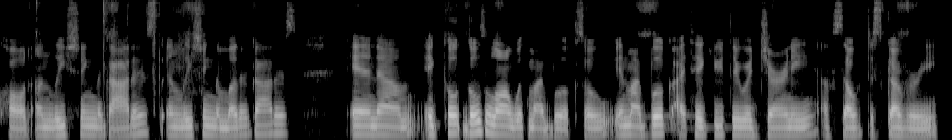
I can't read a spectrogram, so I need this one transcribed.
called Unleashing the Goddess, Unleashing the Mother Goddess, and um, it go- goes along with my book. So in my book, I take you through a journey of self-discovery.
